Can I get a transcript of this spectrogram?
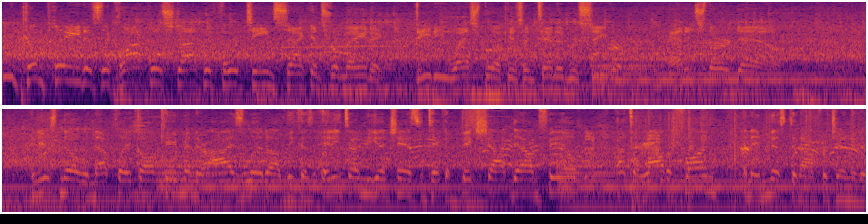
incomplete as the clock will stop with 14 seconds remaining. Dede Westbrook is intended receiver, and it's third down. And you just know when that play call came in, their eyes lit up because anytime you get a chance to take a big shot downfield, that's a lot of fun, and they missed an opportunity.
